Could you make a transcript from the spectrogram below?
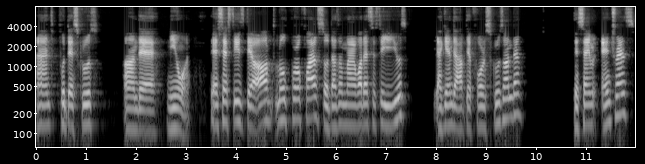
and put the screws on the new one. The SSDs, they are low profile, so it doesn't matter what SSD you use. Again, they have the four screws on them the same entrance.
